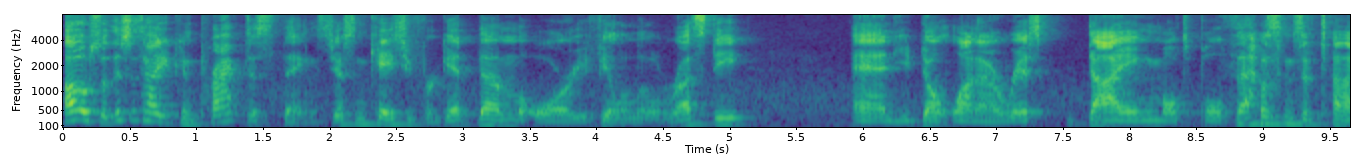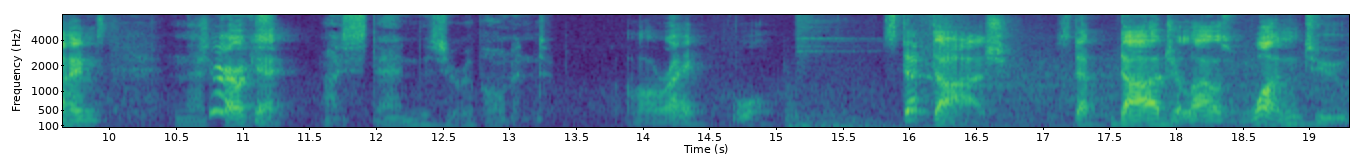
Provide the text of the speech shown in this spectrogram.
Oh, so this is how you can practice things, just in case you forget them or you feel a little rusty and you don't want to risk dying multiple thousands of times. Sure, case, okay. I stand as your opponent. All right, cool. Step dodge. Step dodge allows one to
